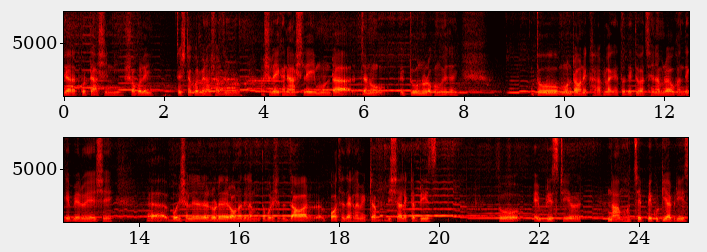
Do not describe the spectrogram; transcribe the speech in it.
জিয়ারাত করতে আসেননি, সকলেই চেষ্টা করবেন আসার জন্য। আসলে এখানে আসলেই মনটা যেন একটু অন্যরকম হয়ে যায়। তো মনটা অনেক খারাপ লাগে। তো দেখতে পাচ্ছেন আমরা ওখান থেকে বের হয়ে এসে বরিশালের রোডে রওনা দিলাম। তো বরিশালে যাওয়ার পথে দেখলাম একটা বিশাল একটা ব্রিজ। তো এই ব্রিজটির নাম হচ্ছে পেকুটিয়া ব্রিজ।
